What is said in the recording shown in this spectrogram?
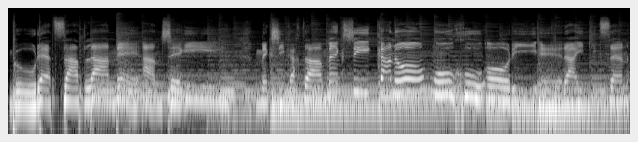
Guretzat lanean segi Mexikarta Mexikano muju hori eraikitzen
